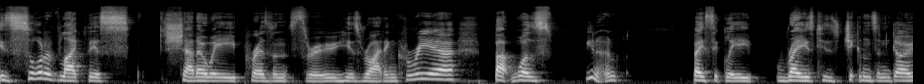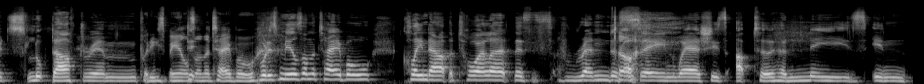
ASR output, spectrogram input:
is sort of like this shadowy presence through his writing career, but was, you know, basically raised his chickens and goats, looked after him, Put his meals on the table. put his meals on the table, cleaned out the toilet. There's this horrendous Oh. scene where she's up to her knees in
